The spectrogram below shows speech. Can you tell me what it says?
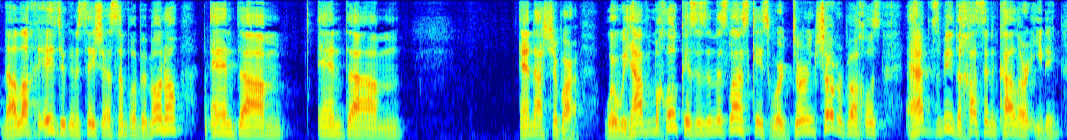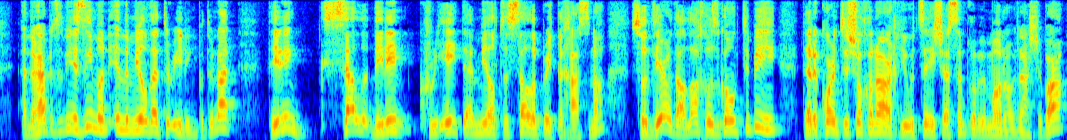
the halacha is you're going to say shas simcha b'mono, and um, and um, and Ashabara. Where we have machlokas is in this last case, where during Sheva Brachos, it happens to be the chassan and kala are eating, and there happens to be a zimun in the meal that they're eating, but they're not, they didn't sell they didn't create that meal to celebrate the chasana. So there, the halacha is going to be that according to Shulchan Aruch, you would say Shasimcha b'mono and Ashabara,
